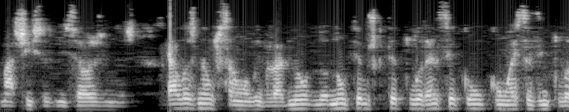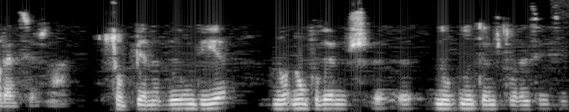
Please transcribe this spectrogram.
machistas, misóginas, elas não são a liberdade. Não, não, temos que ter tolerância com, com essas intolerâncias, não é? Sob pena de um dia não, não podermos, eh, eh, não, não termos tolerância em si.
